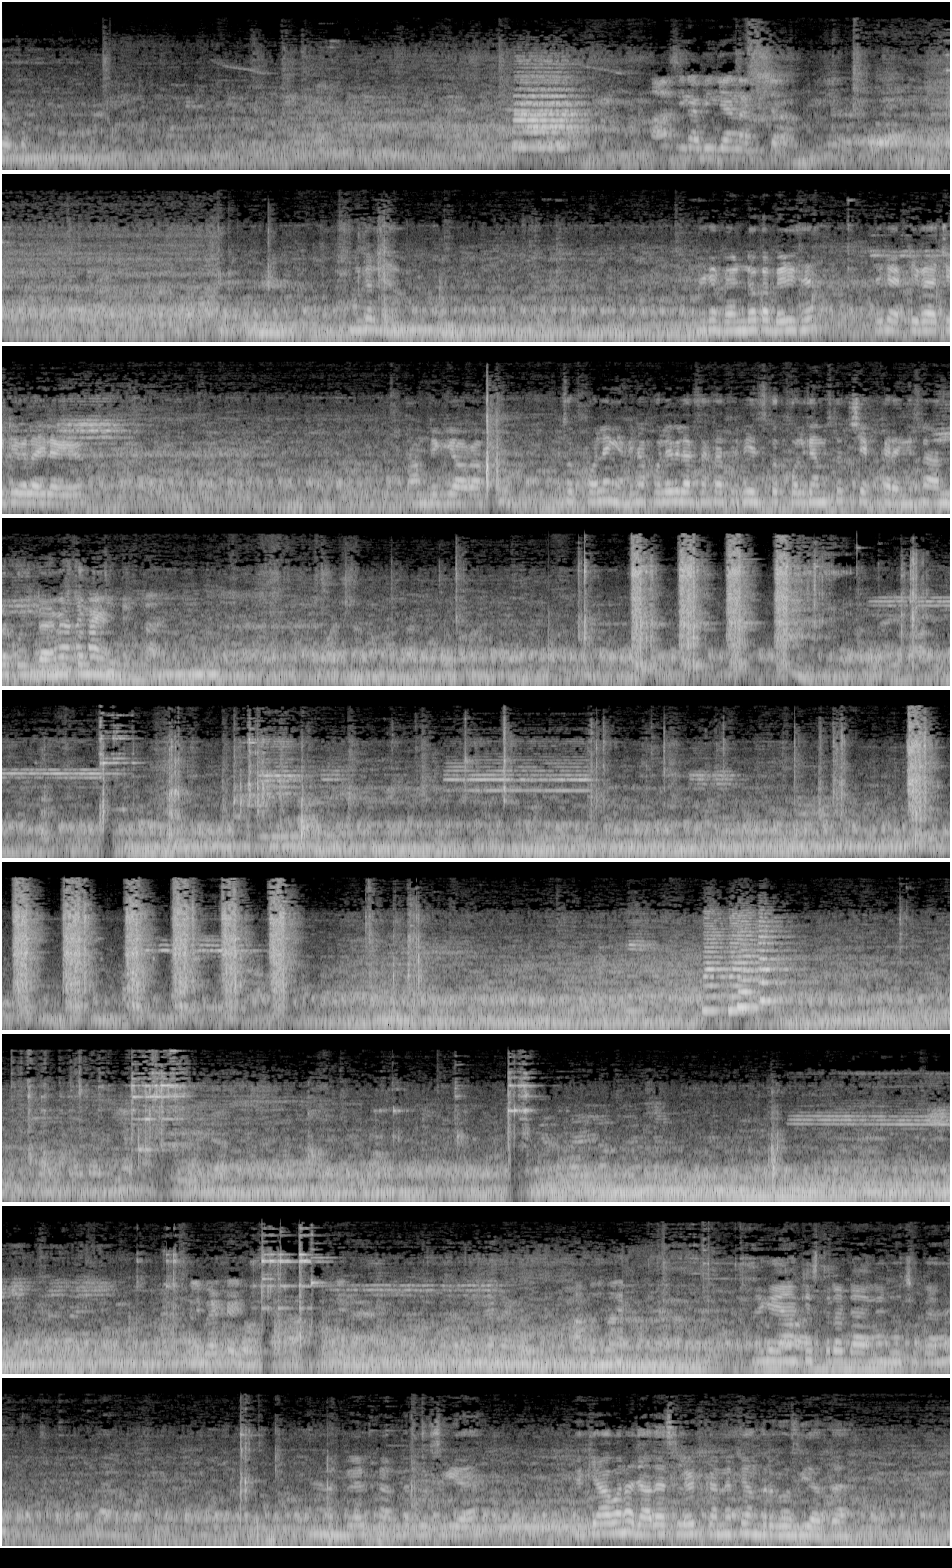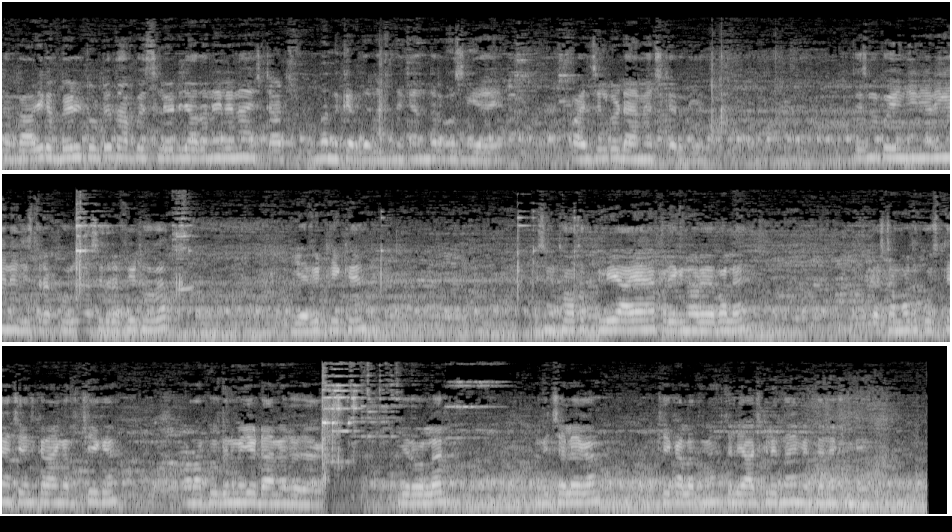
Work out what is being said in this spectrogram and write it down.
देखो बेंडो का बेल्ट है। ठीक है एक्टिवा एच वाला ही लगेगा। काम दिख गया होगा इसको खोलेंगे बिना खोले भी लग सकता है फिर भी इसको खोल के हम इसको चेक करेंगे। इसमें अंदर कुछ डैमेज तो नहीं देखिए यहाँ किस तरह डैमेज हो चुका है। बेल्ट के अंदर घुस गया है। ये क्या हुआ ना, ज़्यादा स्लेट करने पे अंदर घुस गया जाता है जब गाड़ी का बेल्ट टूटे तो आपको स्लेट ज़्यादा नहीं लेना स्टार्ट बंद कर देना। है देखिए अंदर घुस गया है। फ़ाइल को डैमेज कर दिया। तो इसमें कोई इंजीनियरिंग है नहीं, जिस तरह खोला उसी तरह फिट होगा। ये भी ठीक है। इसमें थोड़ा सा प्ले आया है, पर इग्नोरेबल है। कस्टमर से पूछते हैं चेंज कराएँगे तो ठीक है। और कुछ दिन में ये डैमेज हो जाएगा। ये रोलर अभी चलेगा, ठीक हालत में। चलिए, आज के लिए इतना ही, मिलते हैं नेक्स्ट वीडियो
